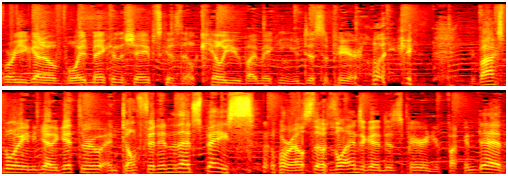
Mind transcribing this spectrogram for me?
or you got to avoid making the shapes because they'll kill you by making you disappear. like your box boy, and you got to get through and don't fit into that space, or else those lines are gonna disappear and you're fucking dead.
